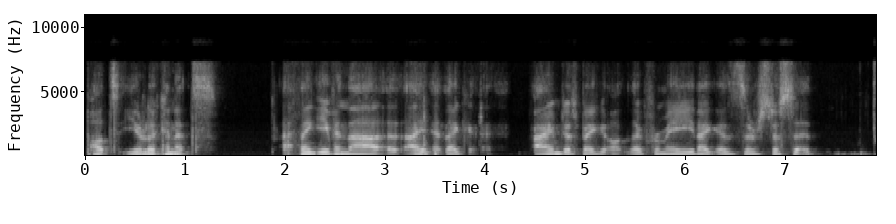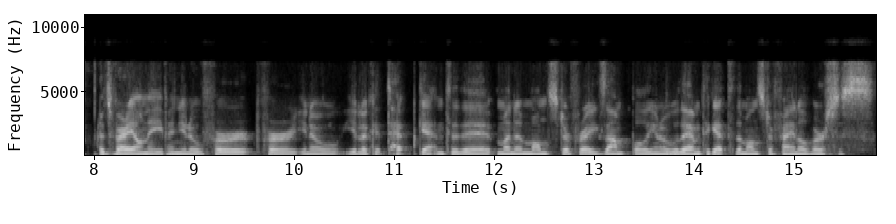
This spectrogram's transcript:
but you're looking at I think even that I like I'm just big like for me like is there's just a it's very uneven, you know. For for you know, you look at Tip getting to the Minna Munster, for example, you know, them to get to the Munster final versus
